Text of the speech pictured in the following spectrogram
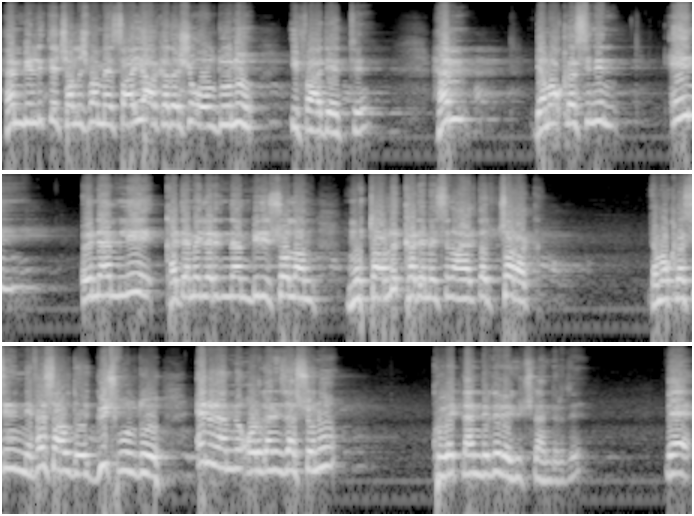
hem birlikte çalışma mesai arkadaşı olduğunu ifade etti. Hem demokrasinin en önemli kademelerinden birisi olan muhtarlık kademesini ayakta tutarak demokrasinin nefes aldığı, güç bulduğu en önemli organizasyonu kuvvetlendirdi ve güçlendirdi. Ve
